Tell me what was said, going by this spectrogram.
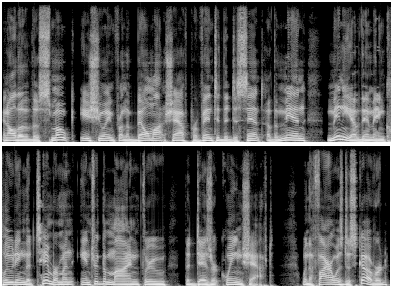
and although the smoke issuing from the Belmont shaft prevented the descent of the men, many of them, including the timbermen, entered the mine through the Desert Queen shaft. When the fire was discovered,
